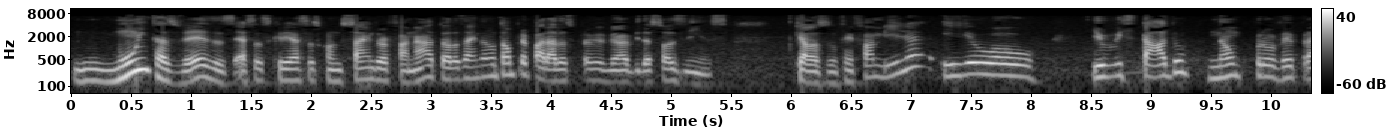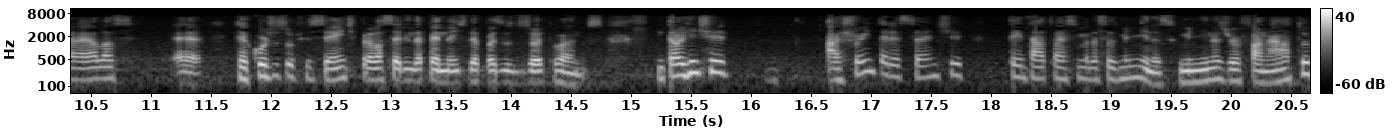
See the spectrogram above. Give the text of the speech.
muitas vezes essas crianças quando saem do orfanato, elas ainda não estão preparadas para viver uma vida sozinhas, porque elas não têm família e o, e o Estado não provê para elas é, recurso suficiente para elas serem independentes depois dos 18 anos. Então a gente achou interessante tentar atuar em cima dessas meninas, meninas de orfanato,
